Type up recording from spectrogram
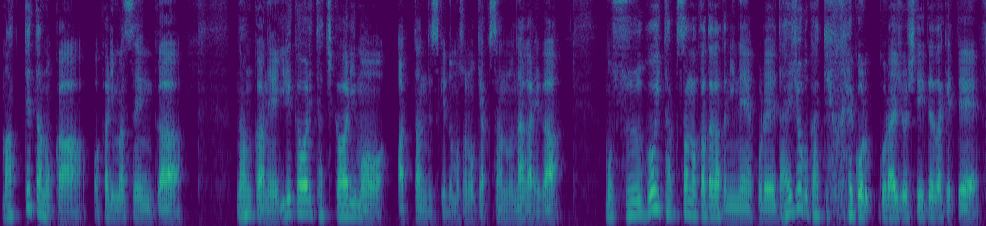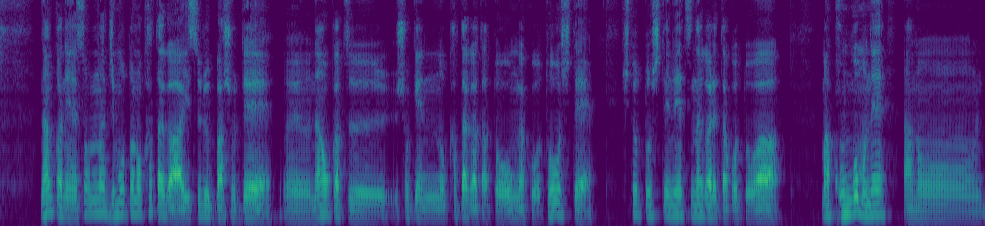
待ってたのかわかりませんが、なんかね、入れ替わり立ち替わりもあったんですけども、そのお客さんの流れが、もうすごいたくさんの方々にね、これ大丈夫かっていうくらいごご来場していただけて、なんかね、そんな地元の方が愛する場所で、えーなおかつ初見の方々と音楽を通して、人としてね、繋がれたことは、まあ今後もね、あのー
